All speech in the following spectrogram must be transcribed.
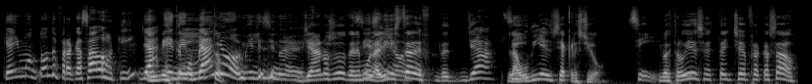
que hay un montón de fracasados aquí ya en, En este el momento, año 2019. Ya nosotros tenemos Sí, la señor. lista de, de- ya la audiencia creció. Sí, Nuestra audiencia está hecha de fracasados.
